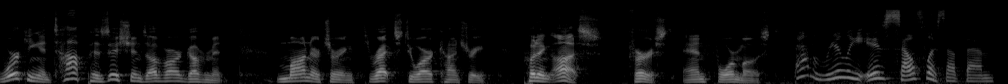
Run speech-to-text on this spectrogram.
working in top positions of our government, monitoring threats to our country, putting us first and foremost. That really is selfless of them.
